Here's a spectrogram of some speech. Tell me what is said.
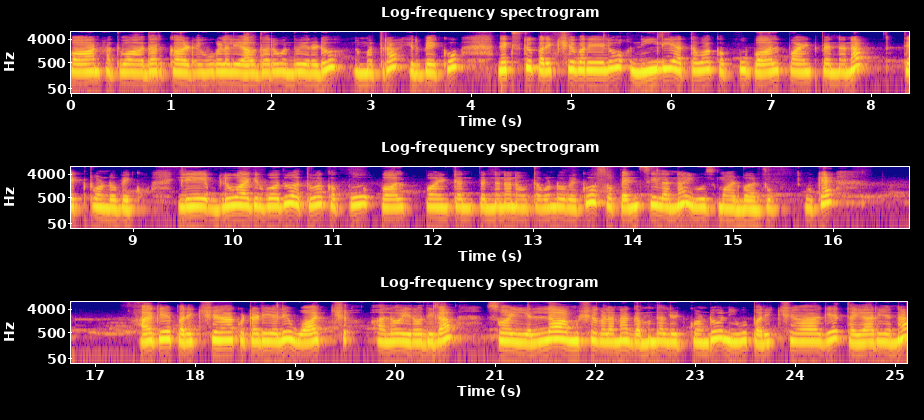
ಪಾನ್ ಅಥವಾ ಆಧಾರ್ ಕಾರ್ಡ್ ಇವುಗಳಲ್ಲಿ ಯಾವುದಾದ್ರು ಒಂದು ಎರಡು ನಮ್ಮ ಹತ್ರ ಇರಬೇಕು. ನೆಕ್ಸ್ಟ್ ಪರೀಕ್ಷೆ ಬರೆಯಲು ನೀಲಿ ಅಥವಾ ಕಪ್ಪು ಬಾಲ್ ಪಾಯಿಂಟ್ ಪೆನ್ನನ್ನು ತೆಗೆದುಕೊಂಡೋಗ್ಬೇಕು ಇಲ್ಲಿ ಬ್ಲೂ ಆಗಿರ್ಬೋದು ಅಥವಾ ಕಪ್ಪು ಬಾಲ್ ಪಾಯಿಂಟ್ ಅನ್ ಪೆನ್ನನ್ನು ನಾವು ತಗೊಂಡೋಗ್ಬೇಕು. ಸೊ ಪೆನ್ಸಿಲನ್ನು ಯೂಸ್ ಮಾಡಬಾರ್ದು. ಓಕೆ ಹಾಗೆ ಪರೀಕ್ಷಾ ಕೊಠಡಿಯಲ್ಲಿ ವಾಚ್ ಅಲೋ ಇರೋದಿಲ್ಲ. ಸೊ, ಈ ಎಲ್ಲ ಅಂಶಗಳನ್ನು ಗಮನದಲ್ಲಿಟ್ಕೊಂಡು ನೀವು ಪರೀಕ್ಷೆಗೆ ತಯಾರಿಯನ್ನು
